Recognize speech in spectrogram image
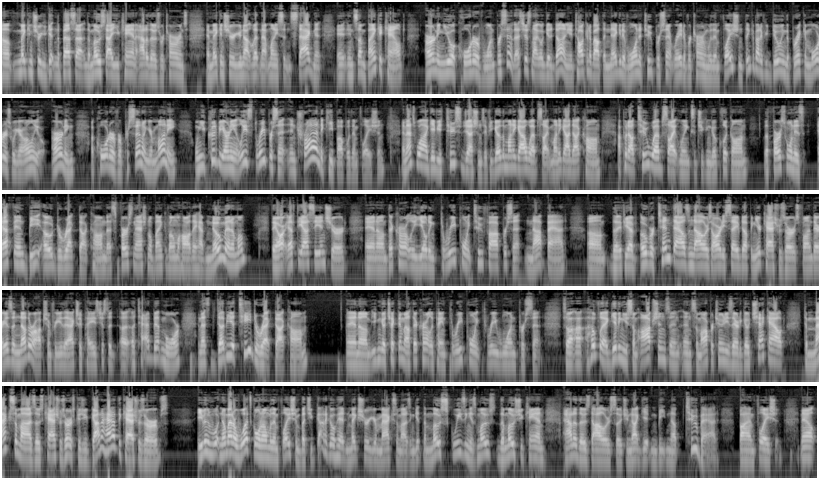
Uh, making sure you're getting the best, out, the most out you can out of those returns, and making sure you're not letting that money sitting stagnant in, in some bank account earning you a quarter of 1%. That's just not going to get it done. You're talking about the negative 1 to 2% rate of return with inflation. Think about if you're doing the brick and mortars where you're only earning a quarter of a percent on your money when you could be earning at least 3% and trying to keep up with inflation. And that's why I gave you two suggestions. If you go to the Money Guy website, moneyguy.com, I put out two website links that you can go click on. The first one is fnbodirect.com. That's First National Bank of Omaha. They have no minimum. They are FDIC insured, and um, they're currently yielding 3.25%. Not bad. Um, the, if you have over $10,000 already saved up in your cash reserves fund, there is another option for you that actually pays just a, a, a tad bit more, and that's WTDirect.com. And um, you can go check them out. They're currently paying 3.31%. So uh, hopefully, I'm giving you some options and, and some opportunities there to go check out to maximize those cash reserves because you've got to have the cash reserves even no matter what's going on with inflation, but you've got to go ahead and make sure you're maximizing, get the most squeezing as most the most you can out of those dollars, so that you're not getting beaten up too bad by inflation. Now,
